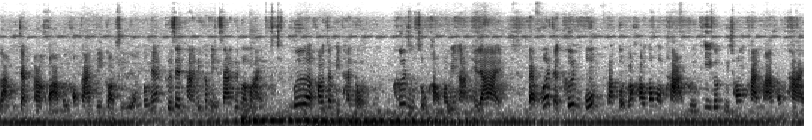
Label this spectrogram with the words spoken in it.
หลังจากขวามือของการตีกรอบสีเหลืองตรงเนี้ยคือเส้นทางที่เขมรสร้างขึ้นมาใหม่ เพื่อเขาจะมีถนนขึ้นสู่เขาพระวิหารให้ได้ แต่เมื่อจะขึ้นปุ๊บปรากฏว่าเขาต้องมาผ่านพื้นที่ก็คือช่องคานมาของไทย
